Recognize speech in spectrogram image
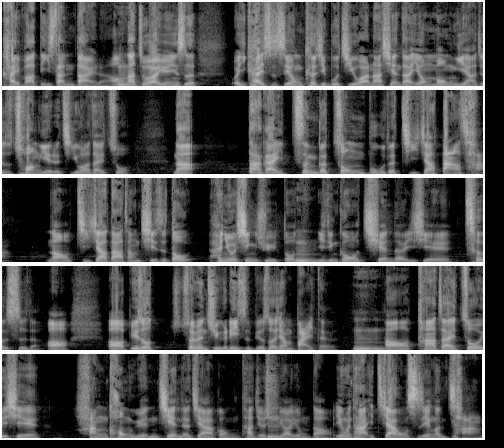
开发第三代了。哦、嗯、那主要原因是我一开始是用科技部计划，那现在用萌芽就是创业的计划在做，那。大概整个中部的几家大厂，那几家大厂其实都很有兴趣，都已经跟我签了一些测试的哦哦，比如说随便举个例子，比如说像百德，嗯，哦，他在做一些航空元件的加工，他就需要用到，嗯、因为他一加工时间很长，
